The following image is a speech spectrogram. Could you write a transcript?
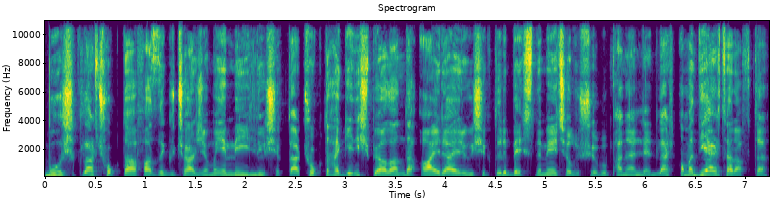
bu ışıklar çok daha fazla güç harcamaya meyilli ışıklar. Çok daha geniş bir alanda ayrı ayrı ışıkları beslemeye çalışıyor bu panel ledler. Ama diğer tarafta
